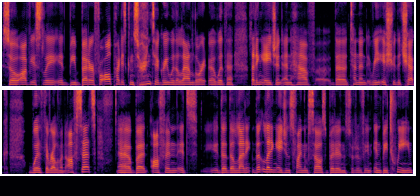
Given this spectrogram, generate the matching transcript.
So obviously, it'd be better for all parties concerned to agree with the landlord, uh, with the letting agent, and have uh, the tenant reissue the check with the relevant offsets. Uh, but often it's the the letting the letting agents find themselves a bit in sort of in, in between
